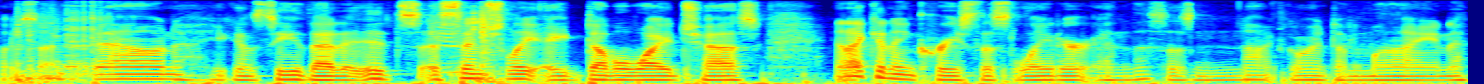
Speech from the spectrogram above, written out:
Place that down. You can see that it's essentially a double wide chest, and I can increase this later, and this is not going to mine.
